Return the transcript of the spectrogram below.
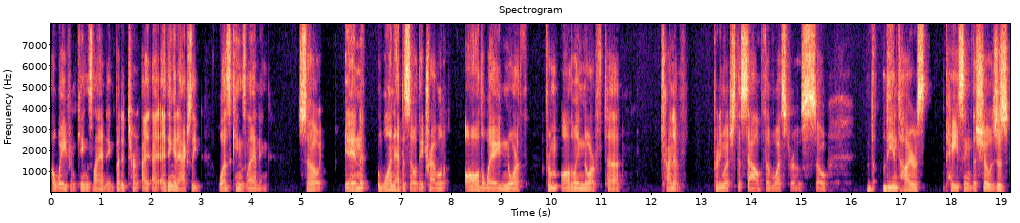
away from King's Landing, but it turned I, I think it actually was King's Landing. So in one episode, they traveled all the way north from all the way north to kind of pretty much the south of Westeros. So the, the entire pacing of the show is just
